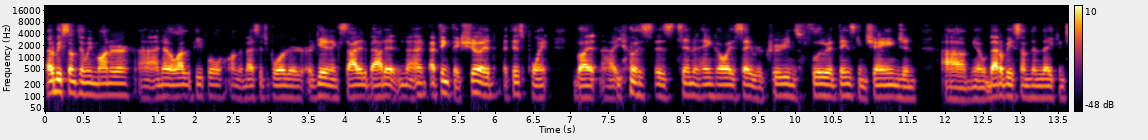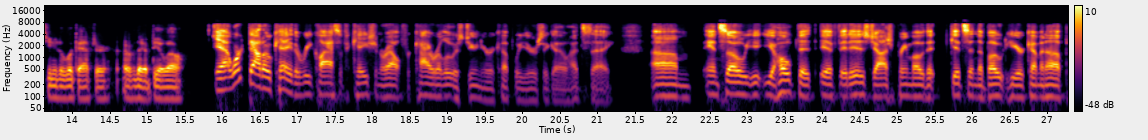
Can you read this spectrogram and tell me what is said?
that'll be something we monitor. Uh, I know a lot of the people on the message board are, are getting excited about it, and I, I, think they should at this point. But uh, you know, as, as, Tim and Hank always say, recruiting's fluid, things can change, and um, you know that'll be something they continue to look after over there at BOL. Yeah, it worked out okay the reclassification route for Kira Lewis Jr. a couple years ago, I'd say. Um, and so you, you, hope that if it is Josh Primo that gets in the boat here coming up,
